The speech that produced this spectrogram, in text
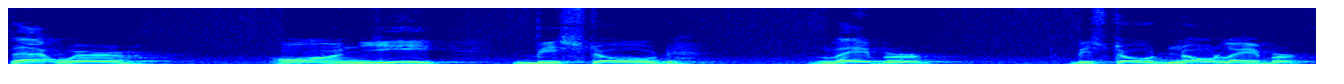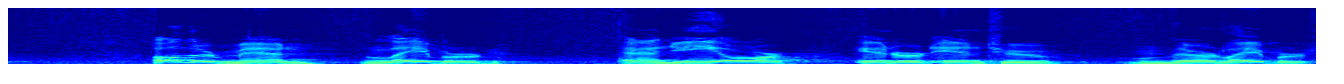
that whereon ye bestowed labor, bestowed no labor. Other men labored, and ye are entered into their labors.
